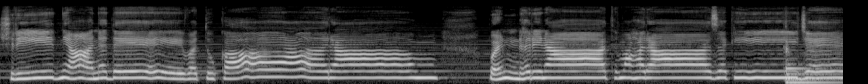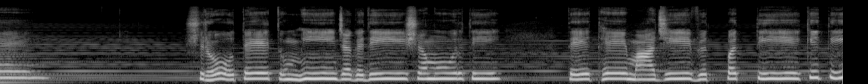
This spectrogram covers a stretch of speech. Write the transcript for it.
श्री ज्ञानदेव तुकाराम पंढरीनाथ महाराज की जय. श्रोते तुम्ही जगदीश मूर्ती तेथे माझी व्युत्पत्ती किती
